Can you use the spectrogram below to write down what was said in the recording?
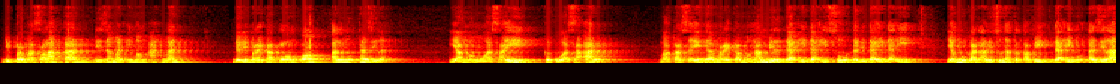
dipermasalahkan di zaman Imam Ahmad dari mereka kelompok Al-Mu'tazilah yang menguasai kekuasaan maka sehingga mereka mengambil dai-dai su dari dai-dai yang bukan ahli sunnah tetapi dai mu'tazilah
